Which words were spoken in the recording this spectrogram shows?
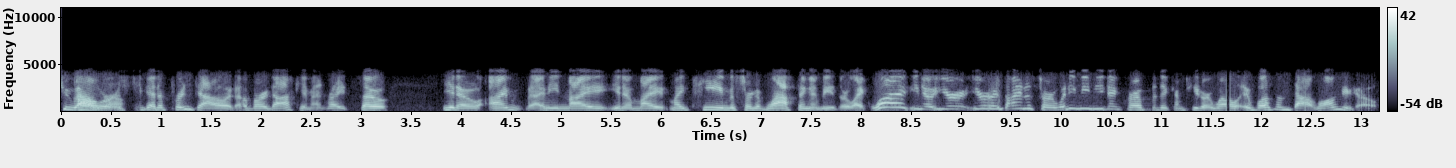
2 oh, hours wow. to get a printout of our document, right? So you know i'm i mean my you know my my team is sort of laughing at me. They're like what? You know you're you're a dinosaur. What do you mean you didn't grow up with a computer? Well it wasn't that long ago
